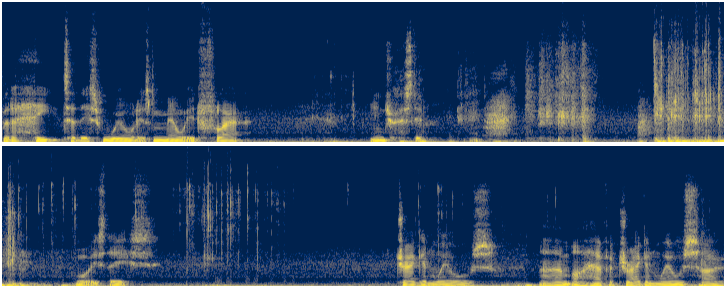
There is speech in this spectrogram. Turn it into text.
bit of heat to this wheel, it's melted flat. Interesting. What is this? Dragon wheels. Um, I have a dragon wheel, so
